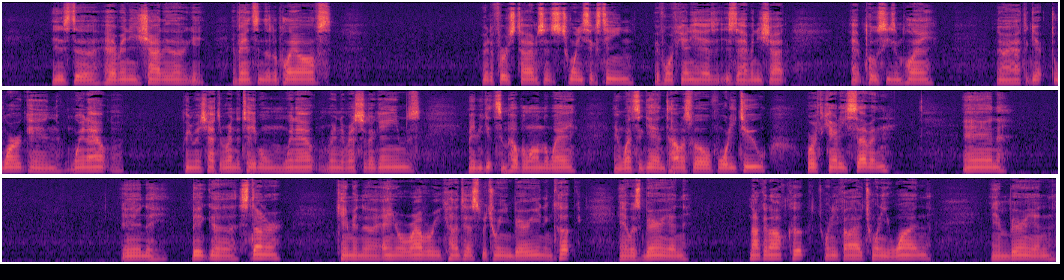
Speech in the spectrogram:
is to have any shot at uh, advancing to the playoffs for the first time since 2016, if Worth County has is to have any shot at postseason play, now I have to get to work and win out. Pretty much have to run the table and win out, run the rest of the games, maybe get some help along the way. And once again, Thomasville 42, Worth County 7. And and a big uh, stunner came in the annual rivalry contest between Berrien and Cook. And it was Berrien knocking off Cook 25 21. And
